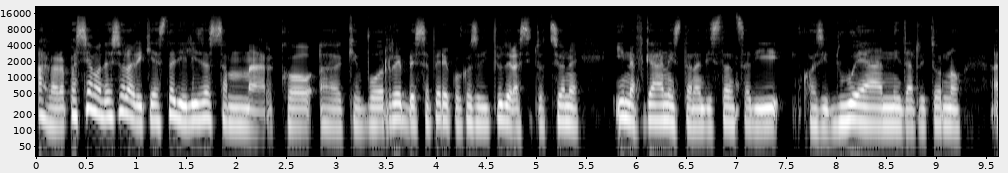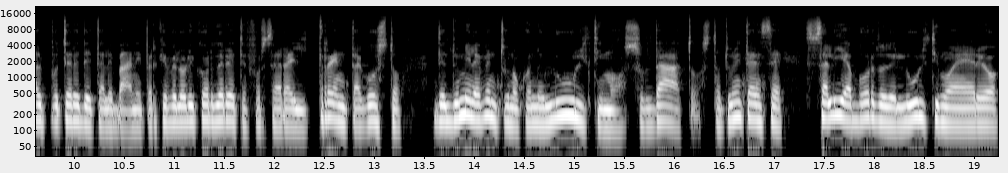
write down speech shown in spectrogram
Allora, passiamo adesso alla richiesta di Elisa Sammarco, eh, che vorrebbe sapere qualcosa di più della situazione in Afghanistan a distanza di quasi due anni dal ritorno al potere dei talebani, perché ve lo ricorderete, forse era il 30 agosto del 2021 quando l'ultimo soldato statunitense salì a bordo dell'ultimo aereo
